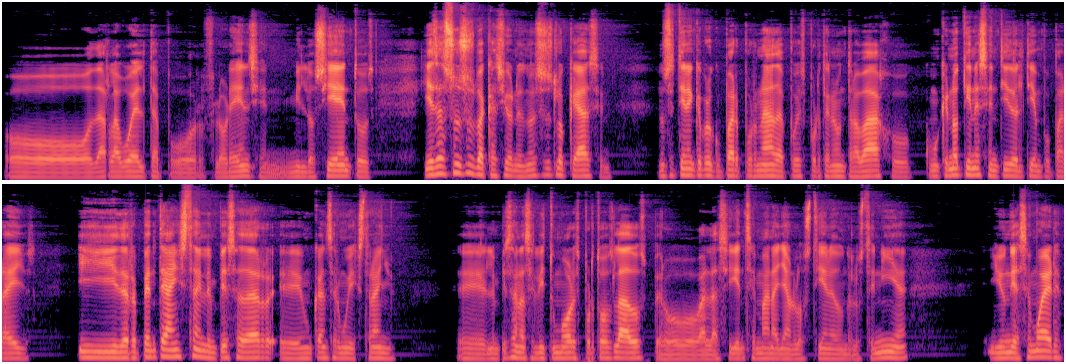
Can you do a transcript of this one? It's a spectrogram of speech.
o dar la vuelta por Florencia en 1200, y esas son sus vacaciones, ¿no? Eso es lo que hacen. No se tienen que preocupar por nada, pues, por tener un trabajo, como que no tiene sentido el tiempo para ellos. Y de repente Einstein le empieza a dar eh, un cáncer muy extraño eh, le empiezan a salir tumores por todos lados, pero a la siguiente semana ya no los tiene donde los tenía y un día se muere.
